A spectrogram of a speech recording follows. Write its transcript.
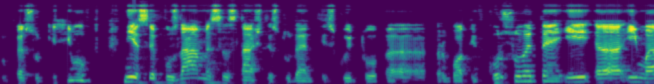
професор Кисимов, ние се познаваме с нашите студенти, с които работим в курсовете и има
